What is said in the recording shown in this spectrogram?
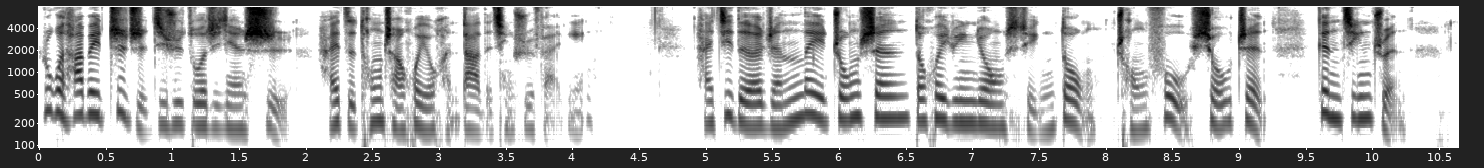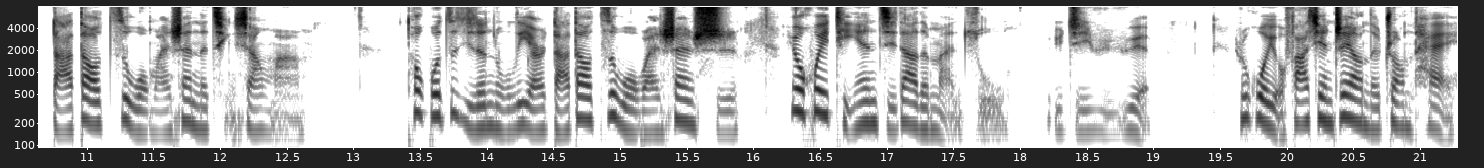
如果他被制止继续做这件事，孩子通常会有很大的情绪反应。还记得人类终身都会运用行动、重复、修正、更精准，达到自我完善的倾向吗？透过自己的努力而达到自我完善时，又会体验极大的满足以及愉悦。如果有发现这样的状态，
